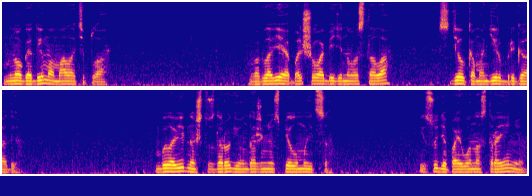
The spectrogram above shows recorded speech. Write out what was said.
Много дыма, мало тепла. Во главе большого обеденного стола сидел командир бригады. Было видно, что с дороги он даже не успел умыться. И судя по его настроению,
